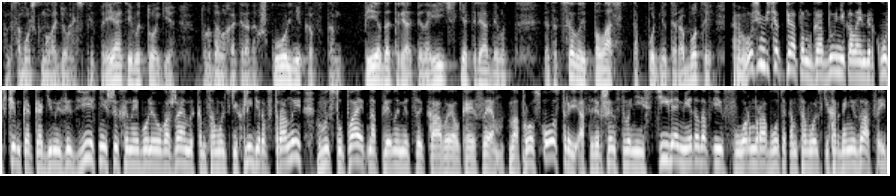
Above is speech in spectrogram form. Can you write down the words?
комсомольской молодежи с предприятий в итоге, трудовых отрядах школьников, там педотряд, педагогические отряды. Вот это целый пласт поднятой работы. В 1985 году Николай Меркушкин, как один из известнейших и наиболее уважаемых комсомольских лидеров страны, выступает на пленуме ЦК ВЛКСМ. Вопрос острый о совершенствовании стиля, методов и форм работы комсомольских организаций.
